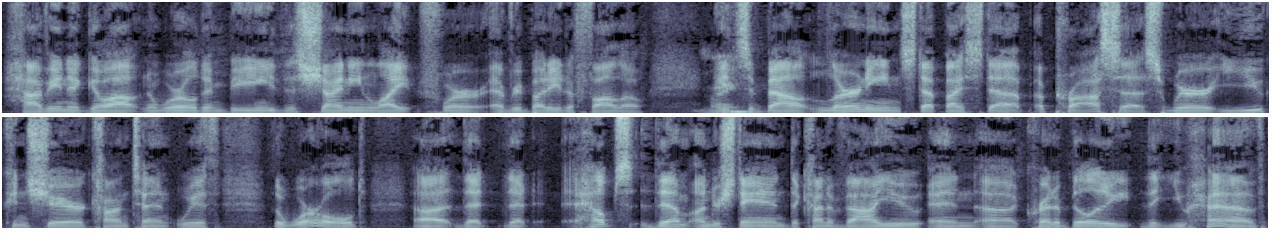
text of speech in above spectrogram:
having it go out in the world and be the shining light for everybody to follow. Right. It's about learning step by step a process where you can share content with the world uh, that that helps them understand the kind of value and uh, credibility that you have,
